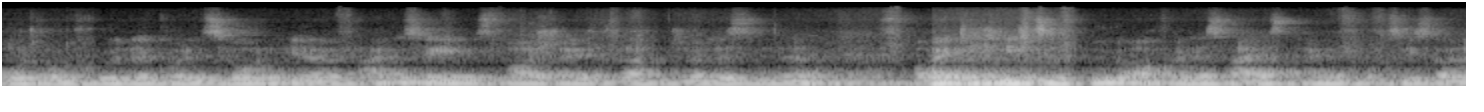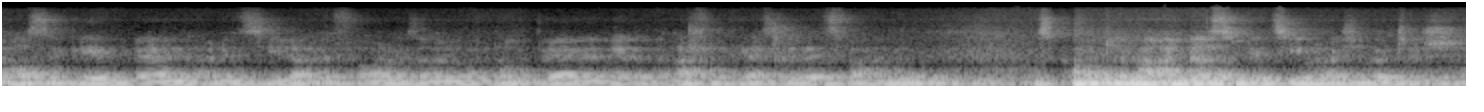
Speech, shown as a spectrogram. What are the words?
rot-rot-grüne Koalition ihr Verhandlungsergebnis vorstellte, sagten Journalisten, ne, freut dich nicht zu früh, auch wenn es heißt, 51 sollen ausgegeben werden, alle Ziele, alle Forderungen sollen übernommen werden, der Radverkehrsgesetz verhandeln. Es kommt immer anders und wir ziehen euch über den Tisch.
